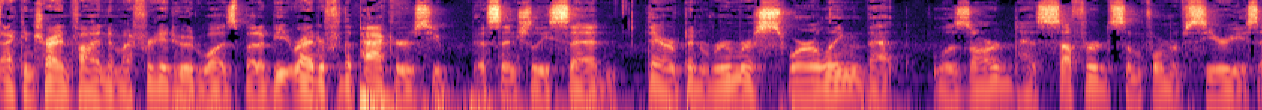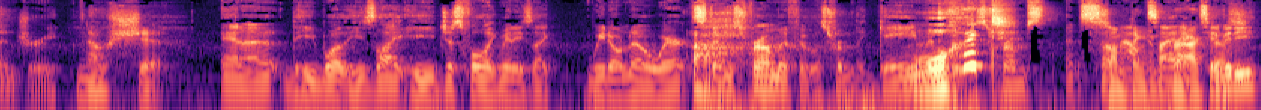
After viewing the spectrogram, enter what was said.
I can try and find him. I forget who it was, but a beat writer for the Packers who essentially said there have been rumors swirling that Lazard has suffered some form of serious injury, No shit. and I, he was he's like he just fully admitted he's like we don't know where it stems from. If it was from the game, if it was What? from some Something in outside activity.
